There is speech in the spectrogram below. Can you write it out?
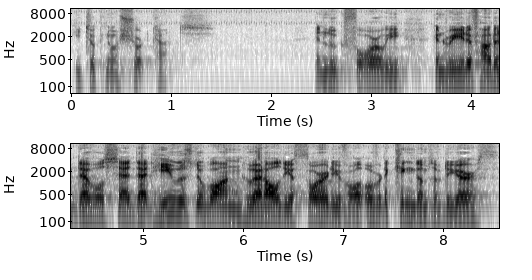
He took no shortcuts. In Luke 4, we can read of how the devil said that he was the one who had all the authority over the kingdoms of the earth.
